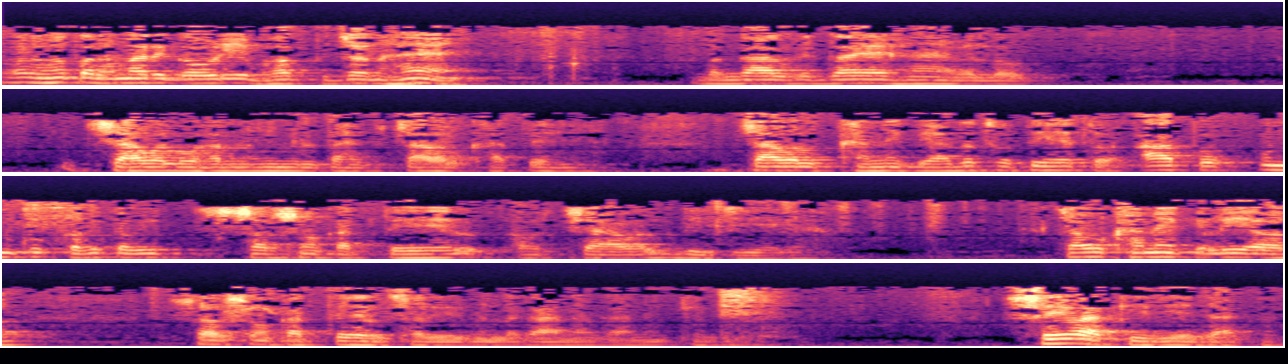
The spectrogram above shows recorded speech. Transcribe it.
और वहाँ पर हमारे गौड़ी भक्त जन हैं, बंगाल के गए हैं, वे लोग। चावल वहाँ नहीं मिलता है तो चावल खाते हैं। चावल खाने की आदत होती है तो आप उनको कभी कभी सरसों का तेल और चावल दीजिएगा। चावल खाने के लिए और सरसों का तेल शरीर में लगाने लगाने के लिए। सेवा कीजिए जाकर।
